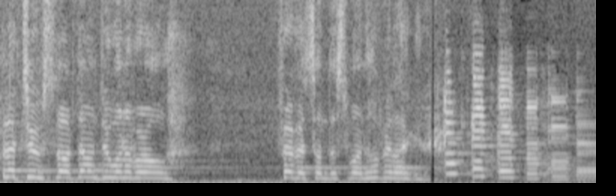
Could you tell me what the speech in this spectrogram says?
We'd like to slow down, do one of our old favorites on this one. Hope you like it.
